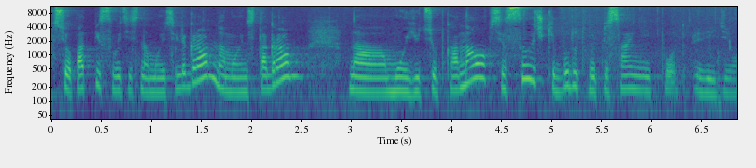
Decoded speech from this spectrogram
Все, подписывайтесь на мой телеграм, на мой инстаграм, на мой YouTube канал. Все ссылочки будут в описании под видео.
